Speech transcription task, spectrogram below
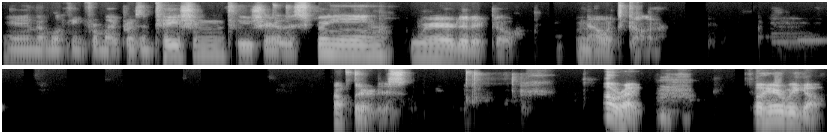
And I'm looking for my presentation to share the screen. Where did it go? Now it's gone. Oh, there it is. All right, so here we go.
